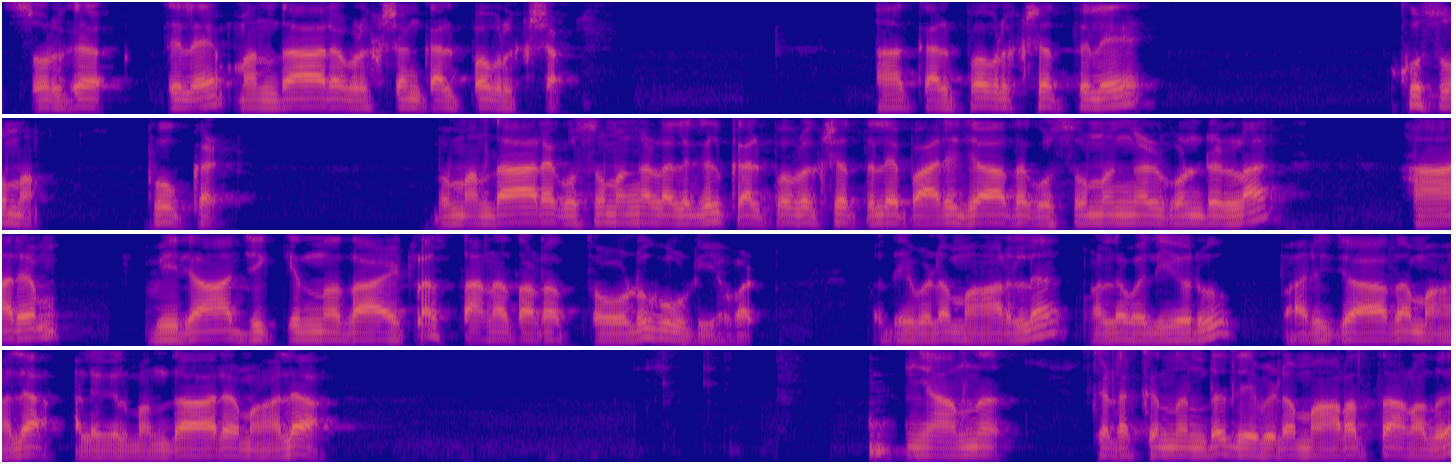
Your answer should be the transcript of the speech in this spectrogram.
സ്വർഗത്തിലെ മന്ദാരവൃക്ഷം കൽപ്പവൃക്ഷം. ആ കൽപ്പവൃക്ഷത്തിലെ കുസുമം പൂക്കൾ. ഇപ്പം മന്ദാര കുസുമങ്ങൾ അല്ലെങ്കിൽ കൽപ്പവൃക്ഷത്തിലെ പാരിജാത കുസുമങ്ങൾ കൊണ്ടുള്ള ഹാരം വിരാജിക്കുന്നതായിട്ടുള്ള സ്തനതടത്തോടു കൂടിയവൾ. അപ്പോൾ ഇവിടെ മാറിൽ നല്ല വലിയൊരു പാരിജാതമാല അല്ലെങ്കിൽ മന്ദാരമാല ഞാന്ന് കിടക്കുന്നുണ്ട്. ദേവിയുടെ മാറത്താണത്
